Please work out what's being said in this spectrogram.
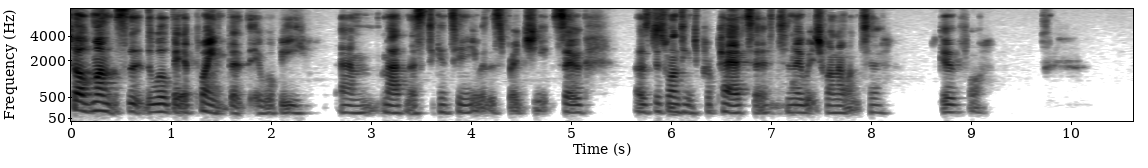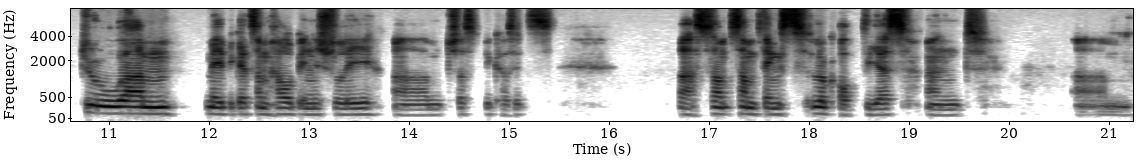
12 months, that there will be a point that it will be um, madness to continue with a spreadsheet. So I was just wanting to prepare to, to know which one I want to go for. to um, maybe get some help initially, um, just because it's uh, some some things look obvious, and um,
